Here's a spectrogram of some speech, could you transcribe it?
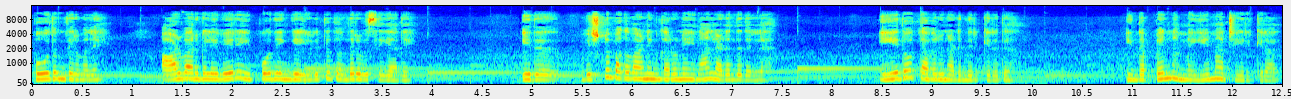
போதும் திருமலை ஆழ்வார்களை வேறு இப்போது இங்கே இழுத்து தொந்தரவு செய்யாதே. இது விஷ்ணு பகவானின் கருணையினால் நடந்ததல்ல. ஏதோ தவறு நடந்திருக்கிறது. இந்த பெண் நம்மை ஏமாற்றியிருக்கிறாள்.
